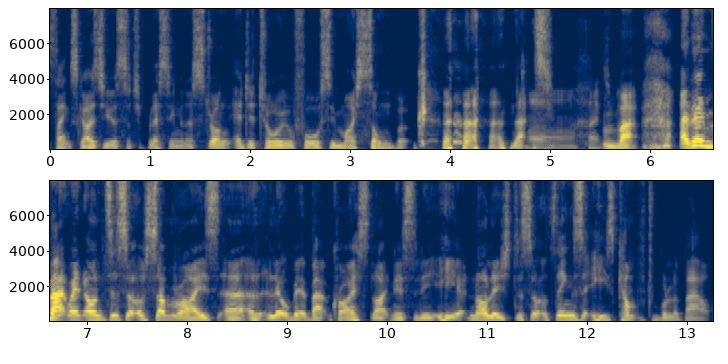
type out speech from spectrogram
thanks, guys. You're such a blessing and a strong editorial force in my songbook. and that's Oh, thanks, Matt. And then Matt went on to sort of summarise uh, a little bit about Christ likeness, and he, he acknowledged the sort of things that he's comfortable about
